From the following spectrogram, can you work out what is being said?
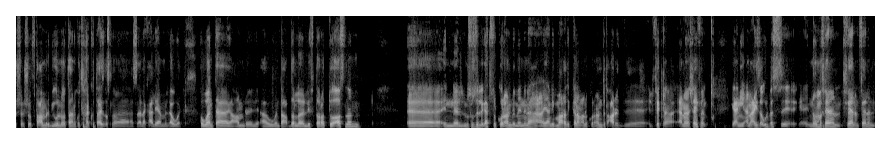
شفت عمرو بيقول نقطة أنا كنت كنت عايز أصلا أسألك عليها من الأول. هو أنت يا عمرو أو أنت عبد الله ليه افترضتوا أصلا آه إن النصوص اللي جت في القرآن بما إننا يعني بمعرض الكلام عن القرآن بتعرض آه الفكرة. أنا شايف يعني أنا عايز أقول بس ان هم فعلا فعلا فعلا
